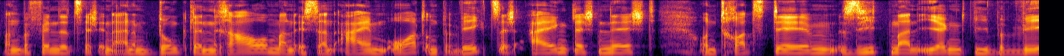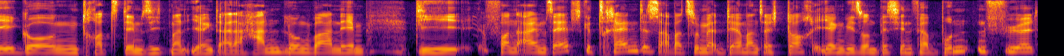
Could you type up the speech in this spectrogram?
man befindet sich in einem dunklen Raum, man ist an einem Ort und bewegt sich eigentlich nicht und trotzdem sieht man irgendwie Bewegung, trotzdem sieht man irgendeine Handlung wahrnehmen, die von einem selbst getrennt ist, aber zu der man sich doch irgendwie so ein bisschen verbunden fühlt.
